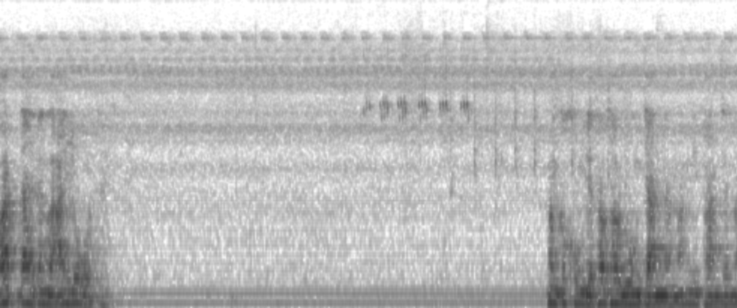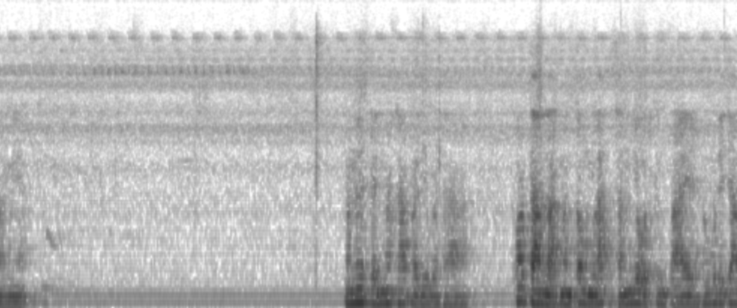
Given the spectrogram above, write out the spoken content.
วัดได้ตั้งหลายโยชน์มันก็คงจะเท่าเท่าดวงจันทร์นะมั้งนิพพานสำนักเนี่ยมันไม่เป็นมรรคปฏิปทา เพราะตามหลักมันต้องละสังโยชน์ขึ้นไป พระพุทธเจ้า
